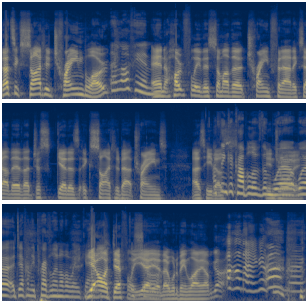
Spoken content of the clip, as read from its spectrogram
that's excited train bloke. I love him. And hopefully, there's some other train fanatics out there that just get as excited about trains as he does. I think a couple of them were, were definitely prevalent on the weekend. Yeah, oh, definitely. Yeah, sure. yeah. They would have been lining up going, oh ah, my Oh god.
